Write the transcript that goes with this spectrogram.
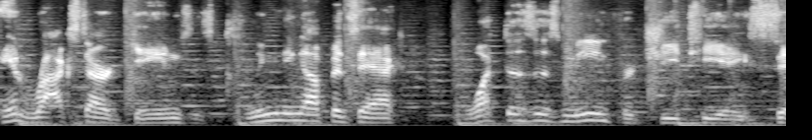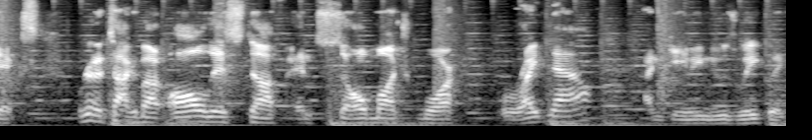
And Rockstar Games is cleaning up its act. What does this mean for GTA 6? We're going to talk about all this stuff and so much more right now on Gaming News Weekly.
